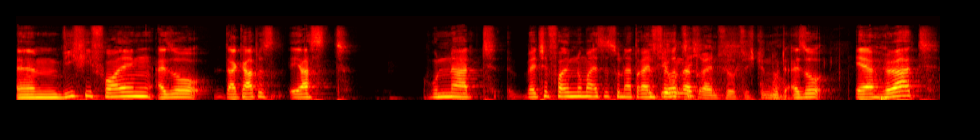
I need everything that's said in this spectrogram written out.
Ähm, wie viel Folgen? Also da gab es erst 100, welche Folgennummer ist es? Das ist die 143? 143, genau. Gut, also er hört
